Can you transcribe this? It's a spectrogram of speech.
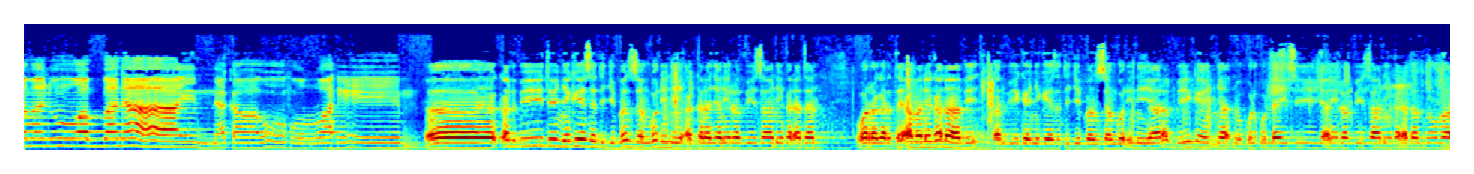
آمنوا ربنا إنك رؤوف رحيم teenya keessatti jibbansa hin godhini akkana jedhanii rabbii isaanii kadhatan warra gartee amane kanaaf qalbii keenya keessatti jibbansan godhini yaa rabbii keenya nu qulqulleeysii jedhanii rabbii isaanii kadhatan duuba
